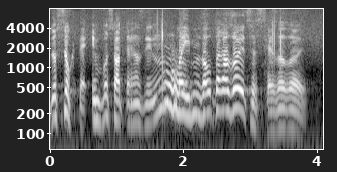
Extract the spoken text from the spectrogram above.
Du suchte, im Wuss hat er einen Sinn? Leben sollte er so,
